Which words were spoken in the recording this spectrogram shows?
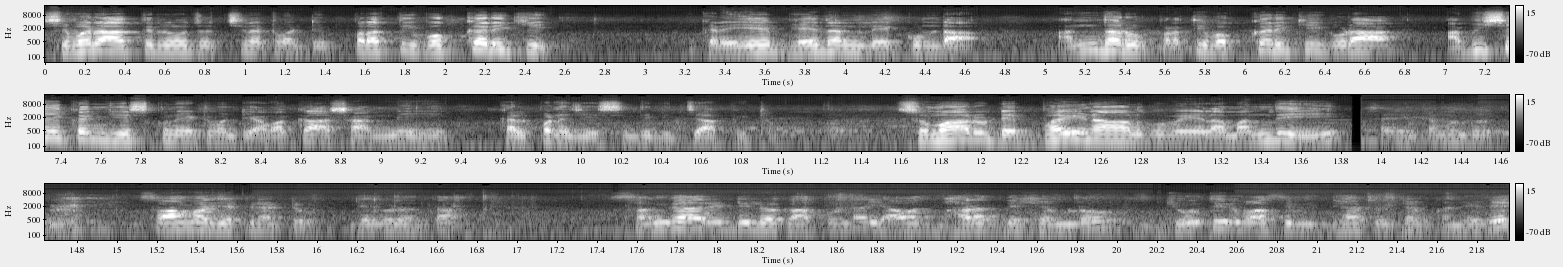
శివరాత్రి రోజు వచ్చినటువంటి ప్రతి ఒక్కరికి ఇక్కడ ఏ భేదం లేకుండా అందరూ ప్రతి ఒక్కరికి కూడా అభిషేకం చేసుకునేటువంటి అవకాశాన్ని కల్పన చేసింది విద్యాపీఠం. సుమారు డెబ్భై నాలుగు వేల మంది సరే ఇంతకుముందు స్వామివారు చెప్పినట్టు జరుగుదంతా. సంగారెడ్డిలో కాకుండా యావత్ భారతదేశంలో జ్యోతిర్వాసి విద్యాపీఠం అనేది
